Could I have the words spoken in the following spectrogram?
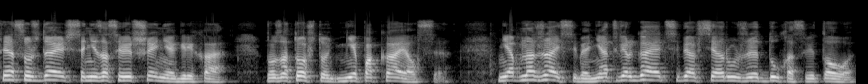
Ты осуждаешься не за совершение греха, но за то, что не покаялся. Не обнажай себя, не отвергай от себя все оружие Духа Святого,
